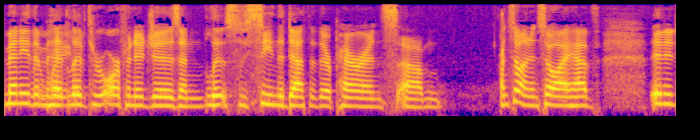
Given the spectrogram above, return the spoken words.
Many of them had lived through orphanages and li- seen the death of their parents, um, and so on. And so I have, and it,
